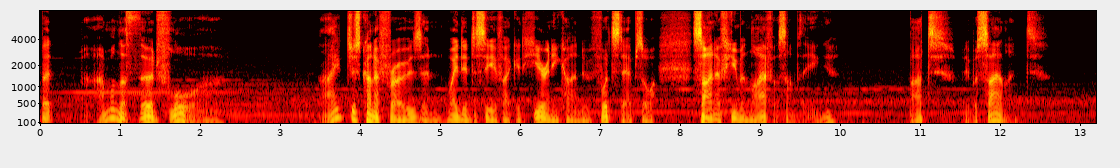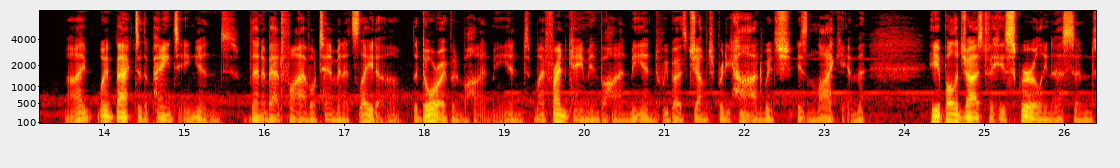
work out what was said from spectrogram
But I'm on the third floor. I just kind of froze and waited to see if I could hear any kind of footsteps or sign of human life or something. But it was silent. I went back to the painting, and then about five or ten minutes later, the door opened behind me, and my friend came in behind me, and we both jumped pretty hard, which isn't like him. He apologized for his squirreliness and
